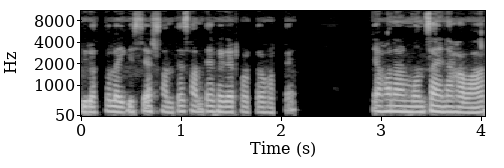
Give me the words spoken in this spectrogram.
বিরক্ত লাগিয়েছে আর শান্তে শান্তে প্যাকেট করতে করতে এখন আর মন চায় না খাওয়ার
